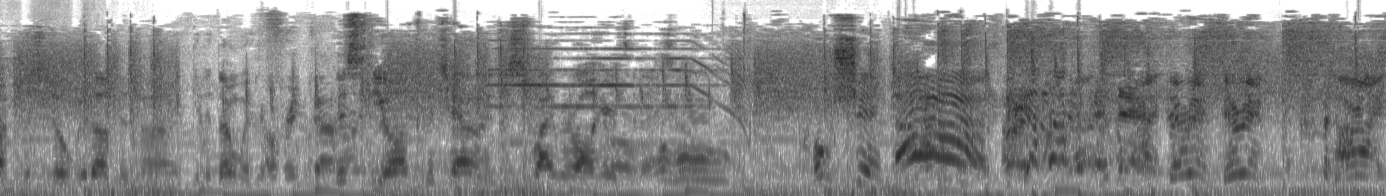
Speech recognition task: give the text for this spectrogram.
Fuck, just open it up and uh, get it done with. This is the ultimate challenge. This is why we're all here today. Oh, oh shit! Ah! All right, they're in. They're in. All right.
